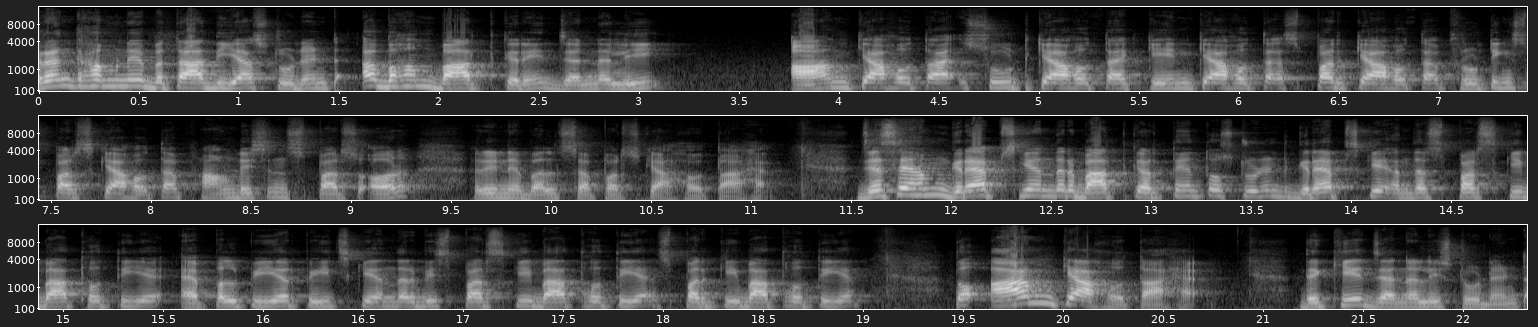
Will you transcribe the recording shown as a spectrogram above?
ट्रंक हमने बता दिया स्टूडेंट, अब हम बात करें जनरली आम क्या होता है, सूट क्या होता है, केन क्या होता है, स्पर क्या होता है, फ्रूटिंग स्पर्स क्या होता है, फाउंडेशन स्पर्स और रिनेबल स्पर्स क्या होता है। जैसे हम ग्रेप्स के अंदर बात करते हैं तो स्टूडेंट, ग्रेप्स के अंदर स्पर्स की बात होती है, एप्पल पियर पीच के अंदर भी स्पर्स की बात होती है, स्पर की बात होती है। तो आम क्या होता है? देखिए जनरली स्टूडेंट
